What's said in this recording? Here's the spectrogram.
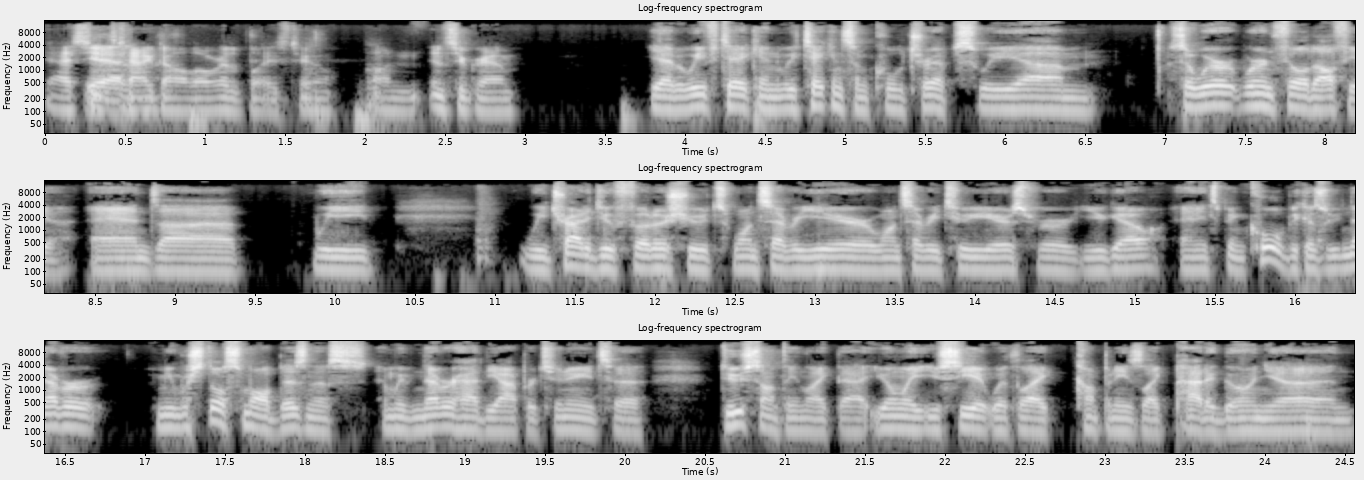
Yeah, I see Yeah. it's tagged all over the place too on Instagram. Yeah, but we've taken we've taken some cool trips. We um so we're we're in Philadelphia and uh we we try to do photo shoots once every year once every 2 years for Yugo and it's been cool because we've never I mean we're still a small business and we've never had the opportunity to do something like that. You only you see it with like companies like Patagonia and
